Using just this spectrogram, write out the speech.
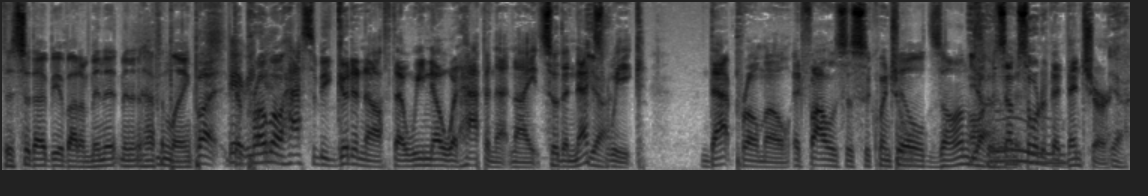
This- So that'd be about a minute, minute and a half in length. But Very the promo good. has to be good enough that we know what happened that night. So the next Yeah. week, that promo it follows a sequential builds on Yeah. some sort of adventure. Yeah.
